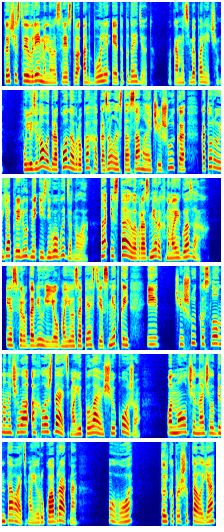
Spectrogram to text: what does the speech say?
В качестве временного средства от боли это подойдет, пока мы тебя полечим. У ледяного дракона в руках оказалась та самая чешуйка, которую я прилюдно из него выдернула. Она истаяла в размерах на моих глазах. Эсфер вдавил ее в мое запястье с меткой, и Чешуйка словно начала охлаждать мою пылающую кожу. Он молча начал бинтовать мою руку обратно. «Ого!» — только прошептала я.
